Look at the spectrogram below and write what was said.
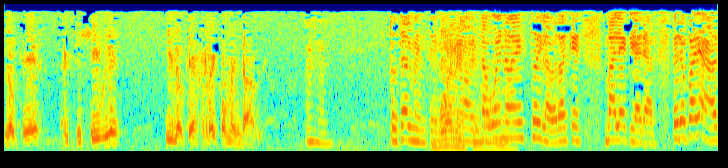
lo que es exigible y lo que es recomendable. Totalmente, ¿no? Buenísimo. No, está bueno esto y la verdad que vale aclarar. Pero para,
